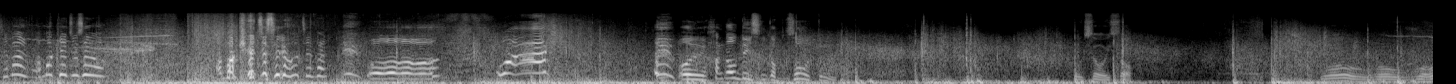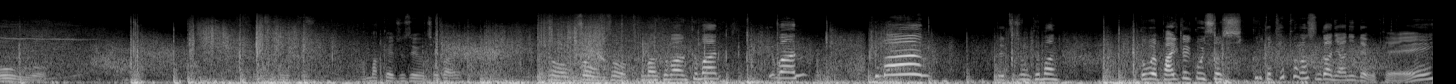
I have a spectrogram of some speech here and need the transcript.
제발 안 막혀 해주세요. 안 막혀 해주세요 제발. 어와! 어 한가운데 있으니까 무서워 좀. 어딨어 어딨어. 오오오오. 안 막혀 해주세요 제발 무서워 무서워 무서워. 그만 그만 그만. 그만. 그만. 레드 좀 그만. 너 왜 발 긁고 있어. 씨, 그렇게 태평한 순간이 아닌데. 오케이.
